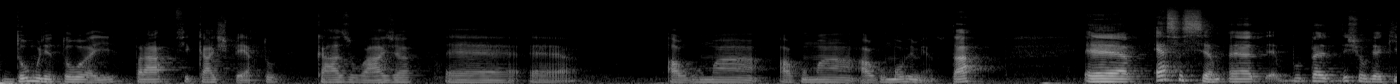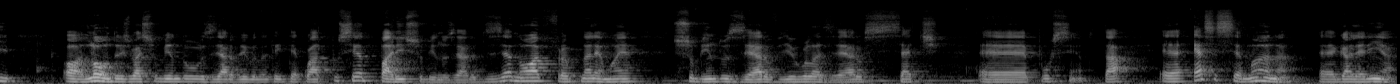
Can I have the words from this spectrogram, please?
do monitor aí para ficar esperto caso haja é, é, alguma, alguma, algum movimento, tá? É, essa semana, é, deixa eu ver aqui, ó, Londres vai subindo 0,84%, Paris subindo 0,19%, Franco na Alemanha subindo 0,07%, é, por cento, tá? É, essa semana, é, galerinha,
